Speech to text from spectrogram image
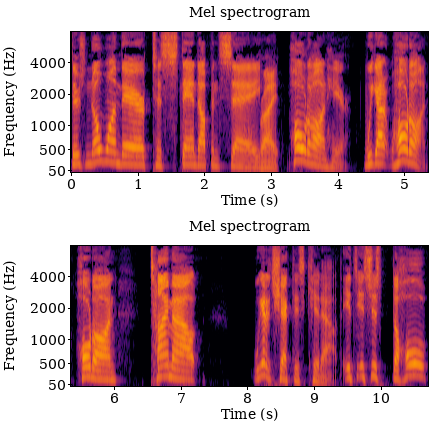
There's no one there to stand up and say, "Right, hold on here. We got hold on, hold on." Timeout. We got to check this kid out. It's it's just the whole.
